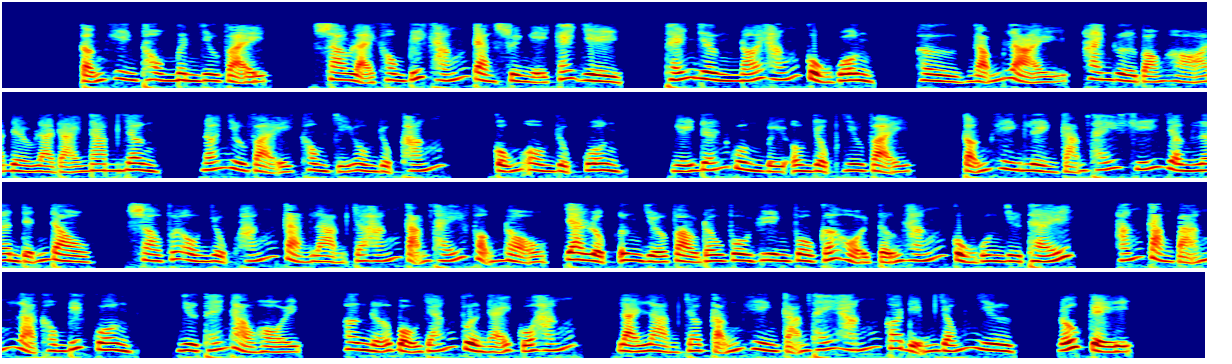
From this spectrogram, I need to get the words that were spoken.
Cẩn Hiên thông minh như vậy, sao lại không biết hắn đang suy nghĩ cái gì, thế nhưng nói hắn cùng quân, hừ ngẫm lại, hai người bọn họ đều là đại nam nhân, nói như vậy không chỉ ôn dục hắn, cũng ôn dục quân, nghĩ đến quân bị ôn dục như vậy, Cẩn Hiên liền cảm thấy khí dâng lên đỉnh đầu, so với ôn nhục hắn càng làm cho hắn cảm thấy phẫn nộ, gia luật ưng dựa vào đâu vô duyên vô cớ hội tưởng hắn cùng quân như thế, hắn căn bản là không biết quân, như thế nào hội, hơn nữa bộ dáng vừa nãy của hắn, lại làm cho Cẩn Hiên cảm thấy hắn có điểm giống như, đố kỵ.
